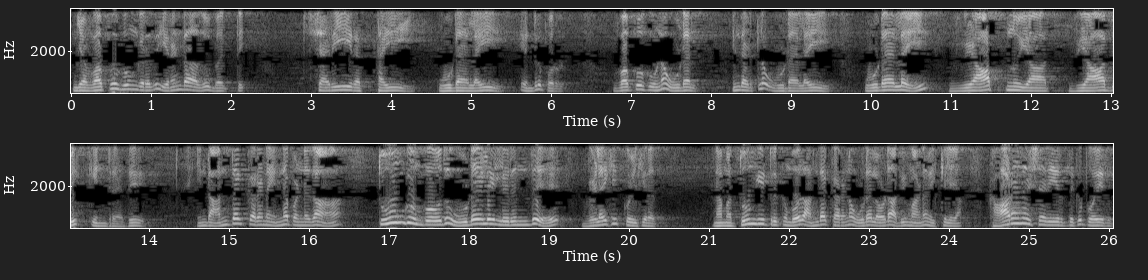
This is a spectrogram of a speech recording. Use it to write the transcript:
இங்க வபுகுங்கிறது இரண்டாவது பக்தி. சரீரத்தை உடலை என்று பொருள். வபுகுன உடல். இந்த இடத்துல உடலை. உடலை வியாப்னுயாத் வியாபிக்கின்றது. இந்த அந்த கரணை என்ன பண்ணுதான் தூங்கும் போது உடலிலிருந்து விலகி கொள்கிறது. நம்ம தூங்கிட்டு இருக்கும் போது அந்த கரணம் உடலோட அபிமானம் வைக்கலையா? காரண சரீரத்துக்கு போயிருது.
